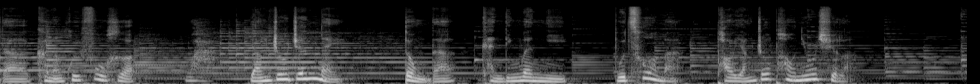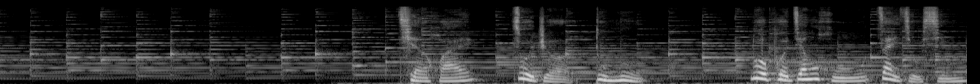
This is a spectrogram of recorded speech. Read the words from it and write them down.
的可能会附和：“哇，扬州真美。”懂的肯定问你：“不错嘛，跑扬州泡妞去了。”遣怀，作者杜牧。落魄江湖再酒行，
